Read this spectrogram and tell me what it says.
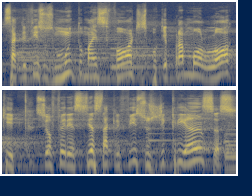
sacrifícios muito mais fortes, porque para Moloque se oferecia sacrifícios de crianças.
